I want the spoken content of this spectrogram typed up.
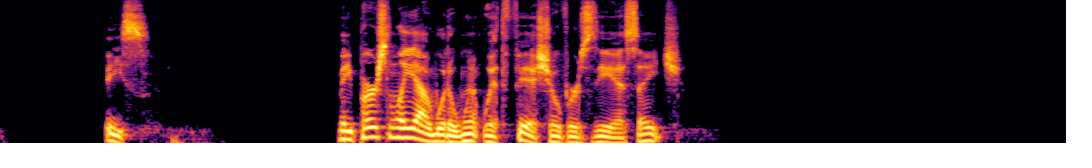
Peace. Me personally, I would have went with fish over ZSH.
